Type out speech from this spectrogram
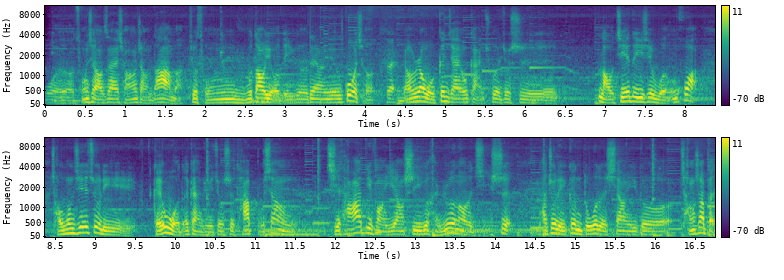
我从小在长沙长大嘛，就从无到有的一个这样一个过程。对。然后让我更加有感触的就是老街的一些文化。朝宗街这里给我的感觉就是，它不像其他地方一样是一个很热闹的集市，它这里更多的像一个长沙本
